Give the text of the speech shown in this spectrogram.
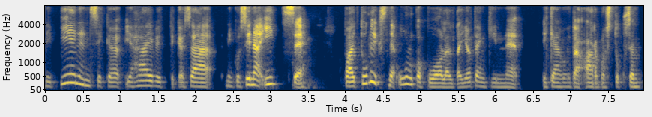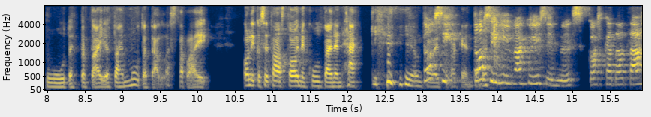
niin pienensikö ja häivyttikö sä niin sinä itse, vai tuliko ne ulkopuolelta jotenkin ne ikään kuin arvostuksen puutetta tai jotain muuta tällaista, vai oliko se taas toinen kultainen häkki, jonka tosi, tosi hyvä kysymys, koska tota,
